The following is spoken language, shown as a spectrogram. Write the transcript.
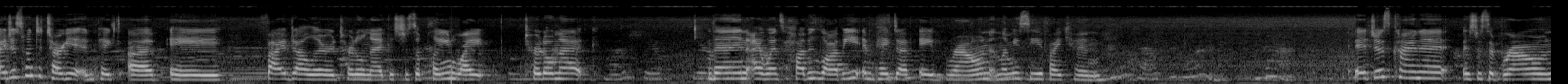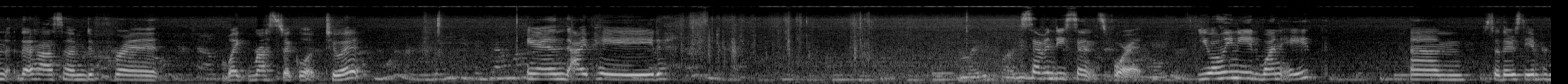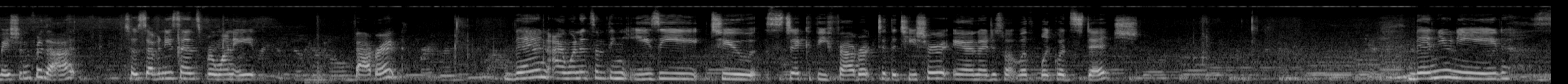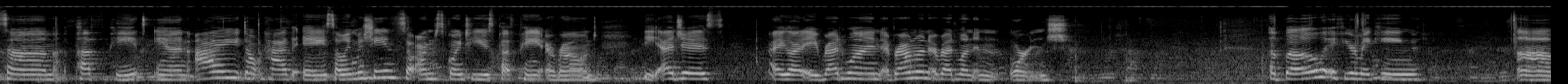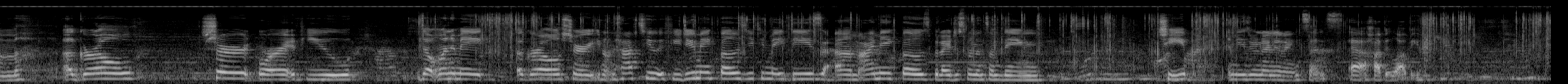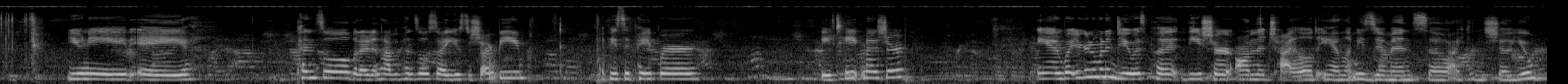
I just went to Target and picked up a $5 turtleneck. It's just a plain white turtleneck. Then I went to Hobby Lobby and picked up a brown, and let me see if I can... It just kind of, it's just a brown that has some different, like, rustic look to it. And I paid 70 cents for it. You only need one eighth um, so there's the information for that. So 70 cents for 1 8 fabric. Then I wanted something easy to stick the fabric to the t-shirt and I just went with liquid stitch. Then you need some puff paint and I don't have a sewing machine so I'm just going to use puff paint around the edges. I got a red one, a brown one, a red one, and an orange. A bow if you're making um, a girl shirt or if you don't want to make a girl shirt, you don't have to. If you do make bows, you can make these. Um, I make bows, but I just wanted something cheap, and these are 99 cents at Hobby Lobby. You need a pencil, but I didn't have a pencil, so I used a Sharpie, a piece of paper, a tape measure, and what you're going to want to do is put the shirt on the child, and let me zoom in so I can show you.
